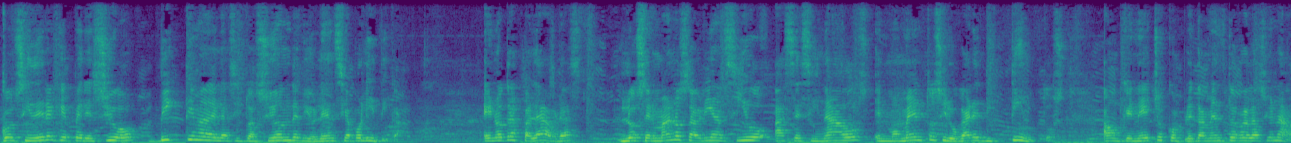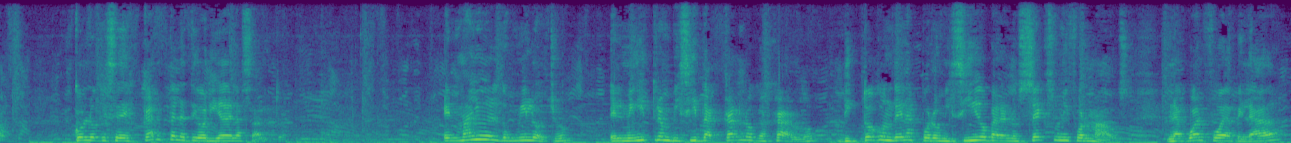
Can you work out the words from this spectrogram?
considera que pereció víctima de la situación de violencia política. En otras palabras, los hermanos habrían sido asesinados en momentos y lugares distintos, aunque en hechos completamente relacionados, con lo que se descarta la teoría del asalto. En mayo del 2008, el ministro en visita Carlos Gajardo dictó condenas por homicidio para los sex uniformados, la cual fue apelada,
